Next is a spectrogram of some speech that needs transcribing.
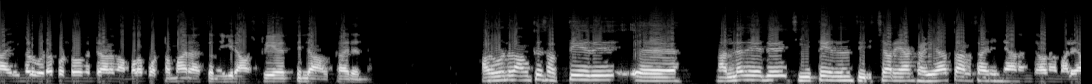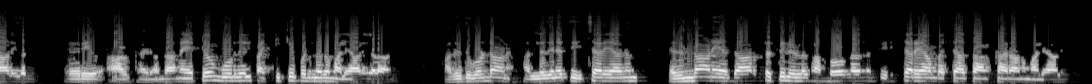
കാര്യങ്ങൾ ഇവിടെ കൊണ്ടുവന്നിട്ടാണ് നമ്മളെ പൊട്ടന്മാരാക്കുന്നത് ഈ രാഷ്ട്രീയത്തിന്റെ ആൾക്കാർ തന്നെ അതുകൊണ്ട് നമുക്ക് സത്യം ഏത് നല്ലത് ഏത് ചീത്ത ഏതെന്ന് തിരിച്ചറിയാൻ കഴിയാത്ത ആൾക്കാർ തന്നെയാണ് എന്താണ് മലയാളികൾ ഏറിയ ആൾക്കാർ എന്താണ് ഏറ്റവും കൂടുതൽ പറ്റിക്കപ്പെടുന്നത് മലയാളികളാണ്. അത് ഇതുകൊണ്ടാണ്. നല്ലതിനെ തിരിച്ചറിയാനും എന്താണ് യഥാർത്ഥത്തിലുള്ള സംഭവങ്ങളെന്ന് തിരിച്ചറിയാൻ പറ്റാത്ത ആൾക്കാരാണ് മലയാളികൾ.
